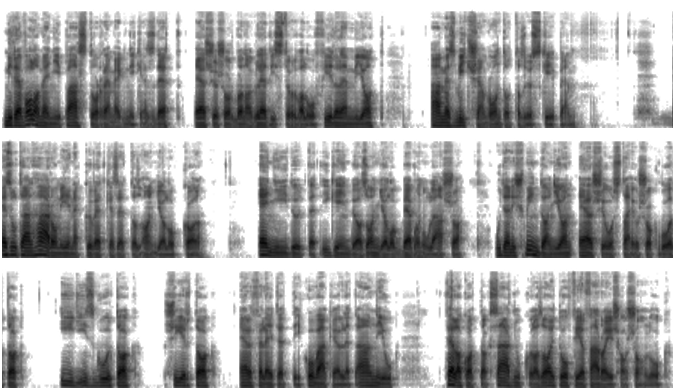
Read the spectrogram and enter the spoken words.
Mire valamennyi pásztor remegni kezdett, elsősorban a Gladys-től való félelem miatt, ám ez mit sem rontott az összképen. Ezután három ének következett az angyalokkal. Ennyi időt vett igénybe az angyalok bevonulása, ugyanis mindannyian első osztályosok voltak, így izgultak, sírtak, elfelejtették, hová kellett állniuk, felakadtak szárnyukkal az ajtófélfára és hasonlók.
